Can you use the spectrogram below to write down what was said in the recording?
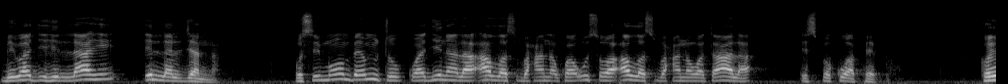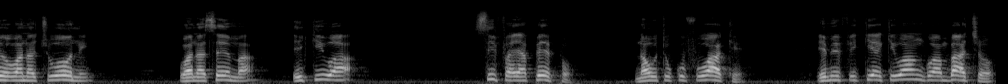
biwajihi llahi illa ljanna usimwombe mtu kwa jina la allah subhana kwa uso wa allah subhanahu wa taala isipokuwa pepo. Kwa hiyo wanachuoni wanasema ikiwa sifa ya pepo na utukufu wake imefikia kiwango ambacho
